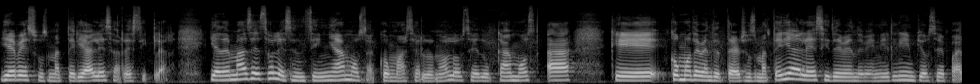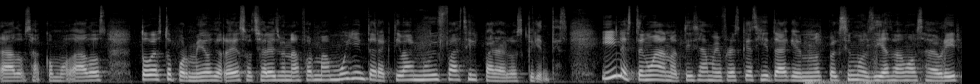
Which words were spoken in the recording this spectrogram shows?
lleve sus materiales a reciclar. Y además de eso les enseñamos a cómo hacerlo, ¿no? Los educamos a que cómo deben de traer sus materiales, si deben de venir limpios, separados, acomodados, todo esto por medio de redes sociales de una forma muy interactiva y muy fácil para los clientes. Y les tengo una noticia muy fresquecita que en unos próximos días vamos a abrir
